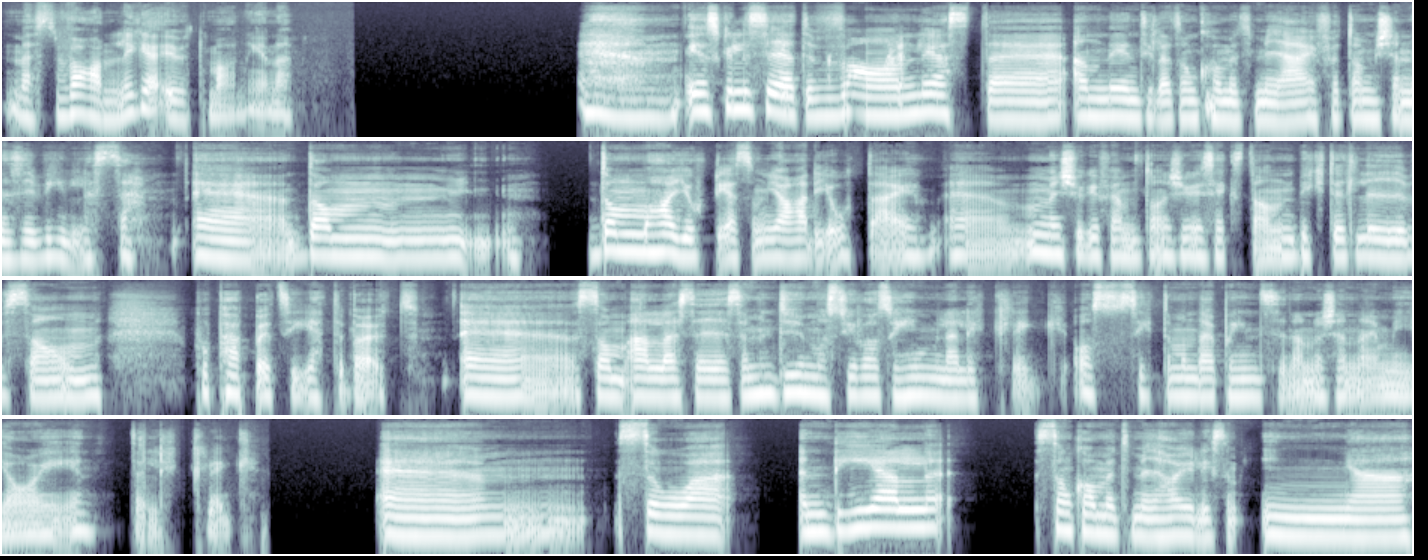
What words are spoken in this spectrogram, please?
mest vanliga utmaningarna? Ehm, jag skulle säga att det vanligaste anledningen till att de kommer till mig är för att de känner sig vilse. Ehm, de, de har gjort det som jag hade gjort där. Ehm, 2015, 2016, byggt ett liv som på pappret ser jättebra ut. Som alla säger, så, men du måste ju vara så himla lycklig. Och så sitter man där på insidan och känner, men jag är inte lycklig. Så en del som kommer till mig har ju liksom inga,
